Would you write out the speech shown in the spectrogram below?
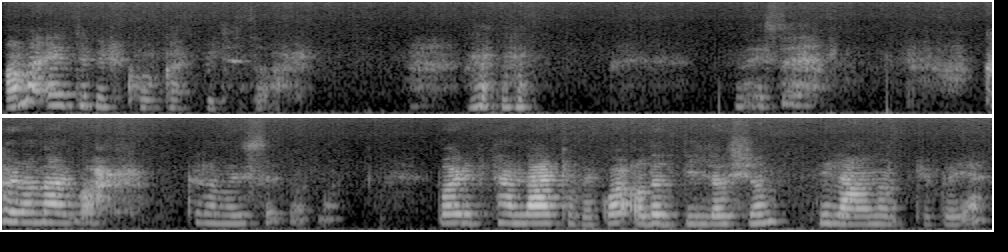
Ama evde bir korkak birisi var. Neyse. Karamel var. Karameli seviyorum ben. Bu arada bir tane daha köpek var. O da Diloş'un, Dila'nın köpeği.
